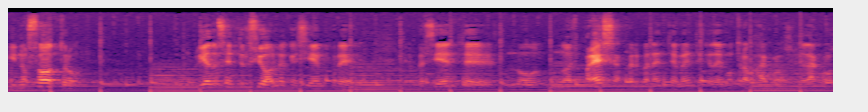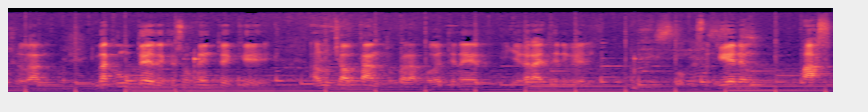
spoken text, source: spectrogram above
Y nosotros, cumpliendo esas instrucciones que siempre presidente nos, expresa permanentemente que debemos trabajar con la sociedad, con los ciudadanos, y más con ustedes que son gente que han luchado tanto para poder tener y llegar a este nivel, porque eso tiene un paso.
